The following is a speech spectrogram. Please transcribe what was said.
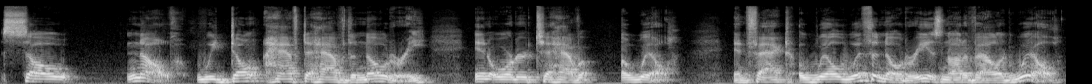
So, no, we don't have to have the notary in order to have a will. In fact, a will with a notary is not a valid will.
